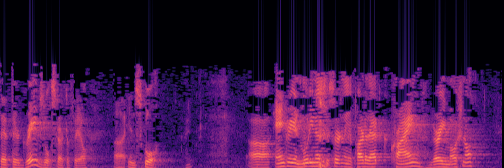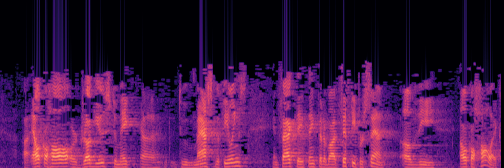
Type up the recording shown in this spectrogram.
that their grades will start to fail uh, in school. Uh, angry and moodiness is certainly a part of that. Crying, very emotional. Uh, alcohol or drug use to make uh, to mask the feelings. In fact, they think that about 50% of the alcoholics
